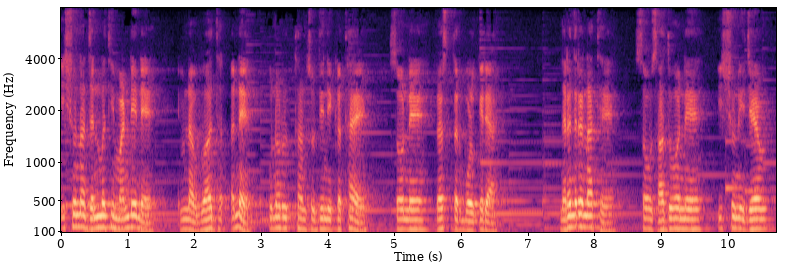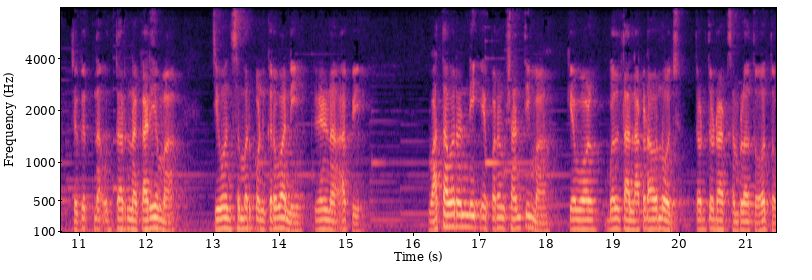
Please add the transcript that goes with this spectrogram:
ઈશુના જન્મથી માંડીને એમના વધ અને પુનરુત્થાન સુધીની કથાએ સૌને રસ તરબોળ કર્યા. નરેન્દ્રનાથે સૌ સાધુઓને ઈશુની જેમ જગતના ઉદ્ધારના કાર્યમાં જીવન સમર્પણ કરવાની પ્રેરણા આપી. વાતાવરણની એ પરમ શાંતિમાં કેવળ બળતા લાકડાઓનો જ તડતડાટ સંભળાતો હતો.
